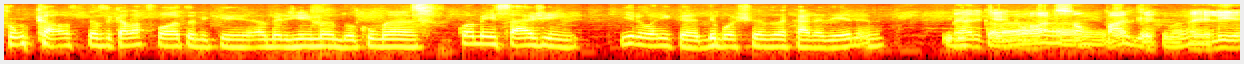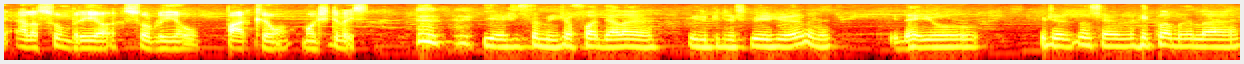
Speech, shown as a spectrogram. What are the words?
Tá um caos por causa daquela foto ali que a Mary Jane mandou com uma, com uma mensagem irônica, debochando da cara dele, né? Mary Jane lá, Watson Parker. Ele, ela sombria, sombria o Parker um monte de vezes. e é justamente a foto dela ele pedindo se beijando, né? E daí o, o Jonathan César reclamando lá,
